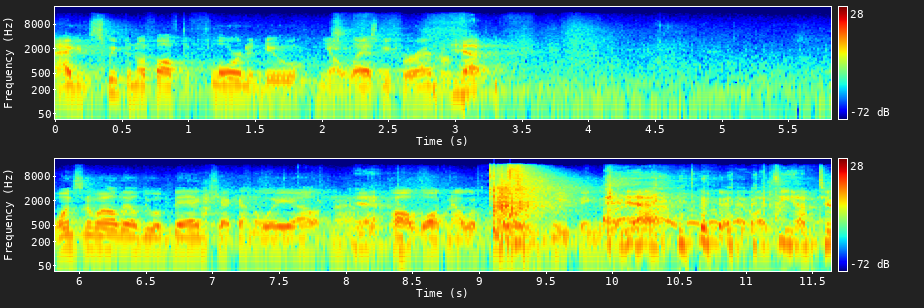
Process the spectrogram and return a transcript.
I could sweep enough off the floor to do, you know, last me forever. but Once in a while, they'll do a bag check on the way out, and I Yeah. get caught walking out with floor sweepings. Yeah. What's he up to?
